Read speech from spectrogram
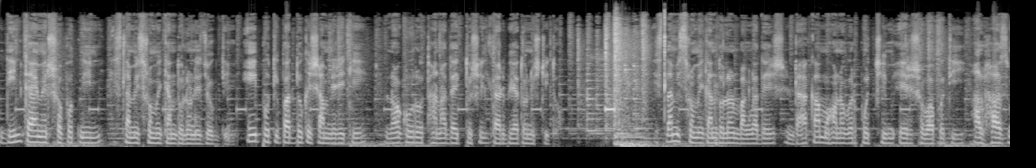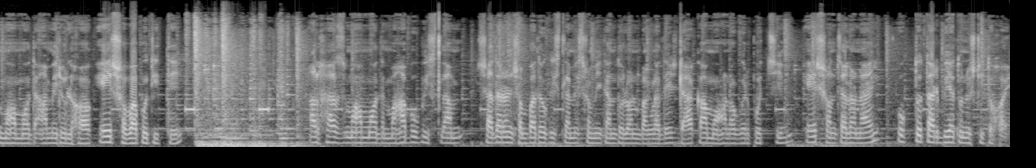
দিন কায়েমের শপথ নিন, ইসলামী শ্রমিক আন্দোলনে যোগ দিন। এই প্রতিপাদ্যকে সামনে রেখে নগর ও থানা দায়িত্বশীল তার বিয়াত অনুষ্ঠিত। ইসলামী শ্রমিক আন্দোলন বাংলাদেশ, ঢাকা মহানগর পশ্চিম এর সভাপতি আলহাজ মোহাম্মদ আমিরুল হক এর সভাপতিত্বে আলহাজ মোহাম্মদ মাহবুব ইসলাম, সাধারণ সম্পাদক ইসলামী শ্রমিক আন্দোলন বাংলাদেশ, ঢাকা, মহানগর, পশ্চিম। এর সঞ্চালনায় উক্ত তারবিয়াত অনুষ্ঠিত হয়।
